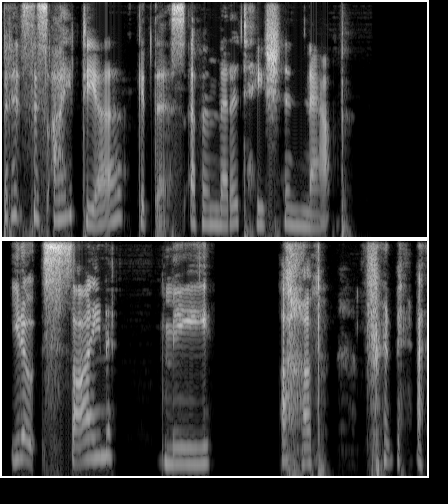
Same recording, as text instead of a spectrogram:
but it's this idea, get this, of a meditation nap. You know, sign me up for that.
